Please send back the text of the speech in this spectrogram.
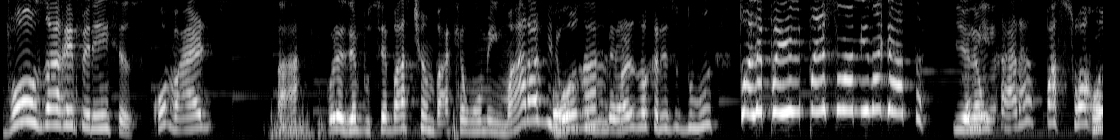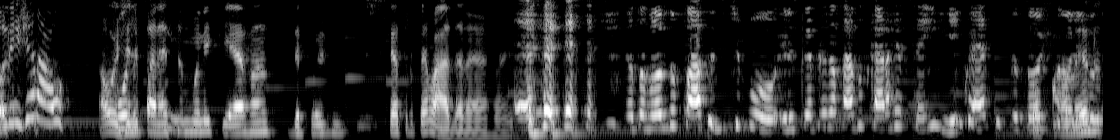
Vou usar referências covardes, tá? Por exemplo, o Sebastian Bach é um homem maravilhoso, Porra. um dos melhores vocalistas do mundo. Tu olha pra ele, ele parece uma mina gata. E ele é um cara passou a rola em geral. Ah, hoje ele parece a Monique Evans depois de ser atropelada, né? Eu tô falando do fato de, tipo, eles terem apresentado os caras recém, ninguém conhece essas Tô pessoas que estão ali dos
